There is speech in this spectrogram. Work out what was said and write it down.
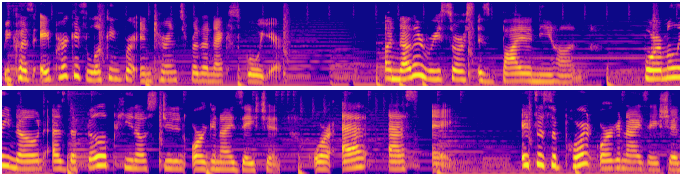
because APIRC is looking for interns for the next school year. Another resource is Bayanihan, formerly known as the Filipino Student Organization, or FSA. It's a support organization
